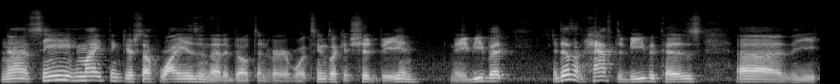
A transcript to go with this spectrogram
Now, see, you might think to yourself, why isn't that a built-in variable? It seems like it should be, and maybe, but it doesn't have to be because uh, the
